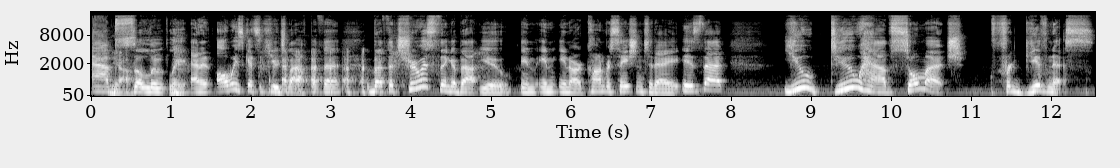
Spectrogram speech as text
Absolutely, and it always gets a huge laugh. But the but the truest thing about you in in in our conversation today is that you do have so much forgiveness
